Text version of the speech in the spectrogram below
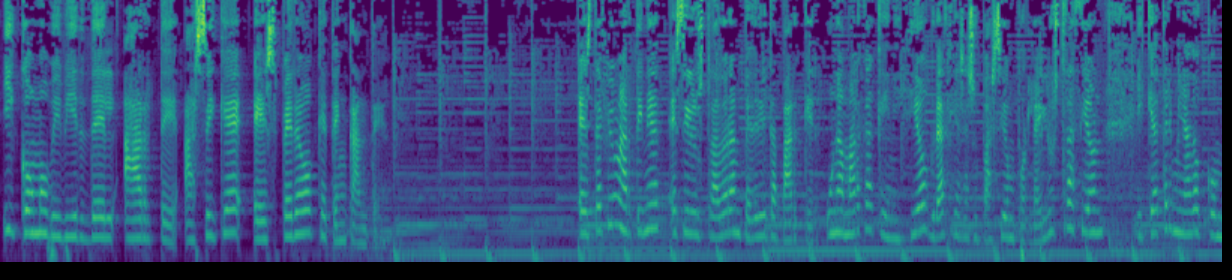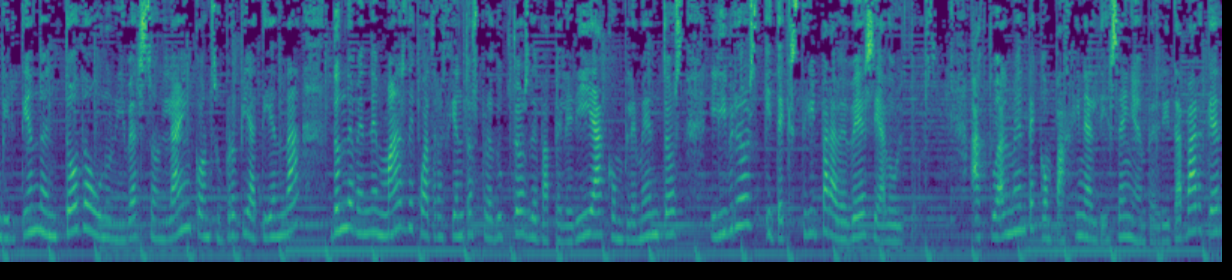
y cómo vivir del arte. Así que espero que te encante. Steffi Martínez es ilustradora en Pedrita Parker, una marca que inició gracias a su pasión por la ilustración y que ha terminado convirtiendo en todo un universo online con su propia tienda donde vende más de 400 productos de papelería, complementos, libros y textil para bebés y adultos. Actualmente compagina el diseño en Pedrita Parker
